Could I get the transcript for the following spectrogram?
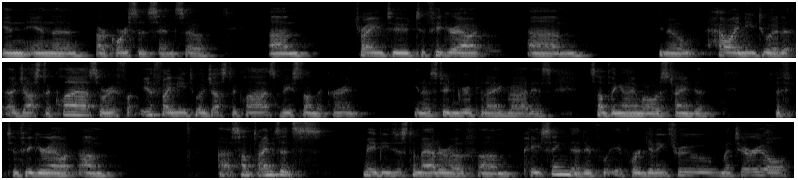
in, in uh, our courses. And so um, trying to, to figure out um, you know, how I need to ad- adjust a class or if, if I need to adjust a class based on the current, you know, student group that I got is something I'm always trying to, to, to figure out. Um, uh, Sometimes it's maybe just a matter of um, pacing that if, if we're getting through material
